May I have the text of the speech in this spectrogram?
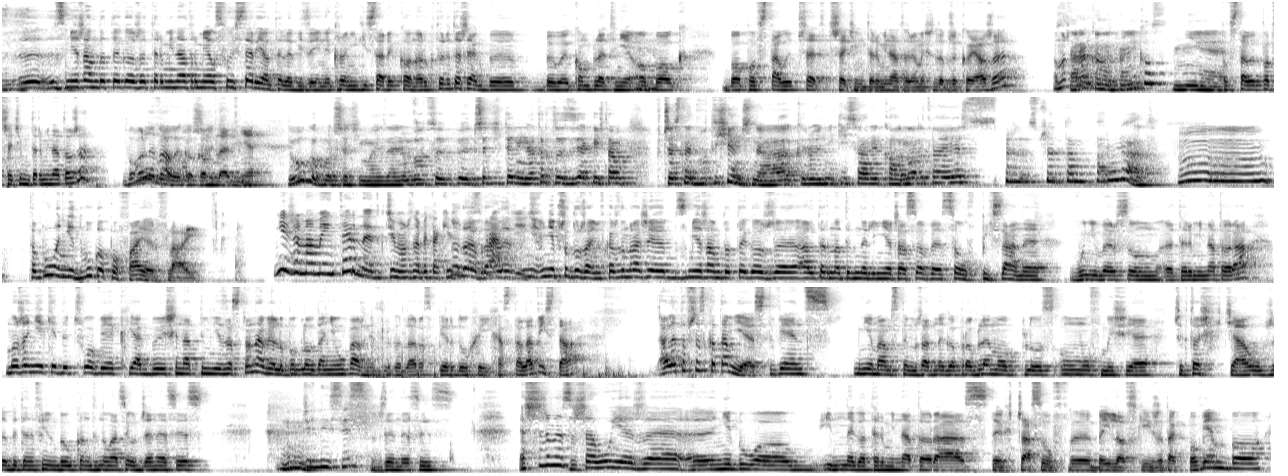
zmierzam do tego, że Terminator miał swój serial telewizyjny, Kroniki Sary Connor, które też jakby były kompletnie. Obok, bo powstały przed trzecim Terminatorem, jeśli dobrze kojarzę. A Sarah Connor Chronicles? Nie. powstały po trzecim Terminatorze? Bo Długo olewały go kompletnie. Długo po trzecim moim zdaniem, bo trzeci Terminator to jest jakieś tam wczesne 2000, a Kroniki Sary Connor to jest sprzed, sprzed tam paru lat. Mm, to było niedługo po Firefly. Nie, że mamy internet, gdzie można by takie No rzeczy dobra, ale sprawdzić. nie, nie przedłużajmy. W każdym razie zmierzam do tego, że alternatywne linie czasowe są wpisane w uniwersum Terminatora. Może nie kiedy człowiek jakby się nad tym nie zastanawia lub ogląda nieuważnie, tylko dla rozpierduchy i hasta la vista. Ale to wszystko tam jest, więc nie mam z tym żadnego problemu. Plus umówmy się, czy ktoś chciał, żeby ten film był kontynuacją Genesis? Genesis? Genesis. Ja szczerze mówiąc żałuję, że e, nie było innego Terminatora z tych czasów e, bejlowskich, że tak powiem, bo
